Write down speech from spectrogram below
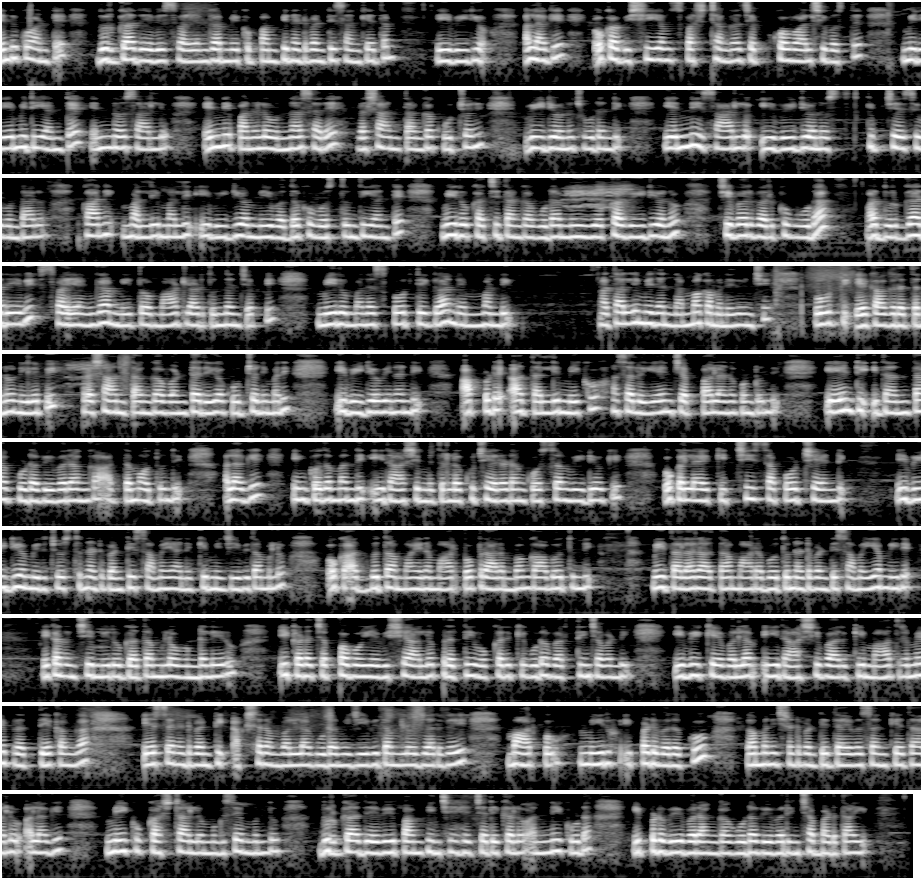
ఎందుకు అంటే దుర్గాదేవి స్వయంగా మీకు పంపినటువంటి సంకేతం ఈ వీడియో. అలాగే ఒక విషయం స్పష్టంగా చెప్పుకోవాల్సి వస్తే మీరేమిటి అంటే ఎన్నోసార్లు ఎన్ని పనులు ఉన్నా సరే ప్రశాంతంగా కూర్చొని వీడియోను చూడండి. ఎన్నిసార్లు ఈ వీడియోను స్కిప్ చేసి ఉంటారు. కానీ మళ్ళీ మళ్ళీ ఈ వీడియో మీ వద్దకు వస్తుంది అంటే మీరు ఖచ్చితంగా కూడా మీ యొక్క వీడియోను చివరి వరకు కూడా ఆ దుర్గాదేవి స్వయంగా మీతో మాట్లాడుతుందని చెప్పి మీరు మనస్ఫూర్తిగా నెమ్మండి. ఆ తల్లి మీద నమ్మకం అనేది ఉంచి పూర్తి ఏకాగ్రతను నిలిపి ప్రశాంతంగా ఒంటరిగా కూర్చొని మరి ఈ వీడియో వినండి. అప్పుడే ఆ తల్లి మీకు అసలు ఏం చెప్పాలనుకుంటుంది? ఏంటి ఇదంతా కూడా వివరంగా అర్థమవుతుంది. అలాగే ఇంకొంతమంది ఈ రాశి మిత్రులకు చేరడం కోసం వీడియోకి ఒక లైక్ ఇచ్చి సపోర్ట్ చేయండి. ఈ వీడియో మీరు చూస్తున్నటువంటి సమయానికి మీ జీవితంలో ఒక అద్భుతమైన మార్పు ప్రారంభం కాబోతుంది. మీ తలరాత మారబోతున్నటువంటి సమయం మీరే ఇక నుంచి మీరు గతంలో ఉండలేరు. ఇక్కడ చెప్పబోయే విషయాలు ప్రతి ఒక్కరికి కూడా వర్తించవండి. ఇవి కేవలం ఈ రాశి వారికి మాత్రమే ప్రత్యేకంగా ఎస్ అనేటువంటి అక్షరం వల్ల కూడా మీ జీవితంలో జరిగే మార్పు. మీరు ఇప్పటి వరకు గమనించినటువంటి దైవ సంకేతాలు అలాగే మీకు కష్టాలు ముగిసే ముందు దుర్గాదేవి పంపించే హెచ్చరికలు అన్నీ కూడా ఇప్పుడు వివరంగా కూడా వివరించబడతాయి.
